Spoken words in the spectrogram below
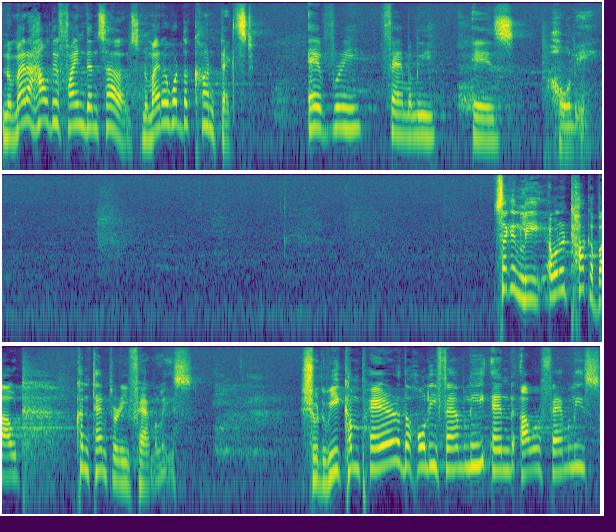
no matter how they find themselves, no matter what the context, every family is holy. Secondly, I want to talk about contemporary families. Should we compare the Holy Family and our families?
